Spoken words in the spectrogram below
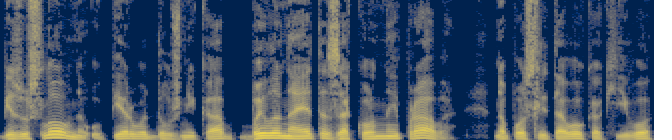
Безусловно, у первого должника было на это законное право, но после того, как его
